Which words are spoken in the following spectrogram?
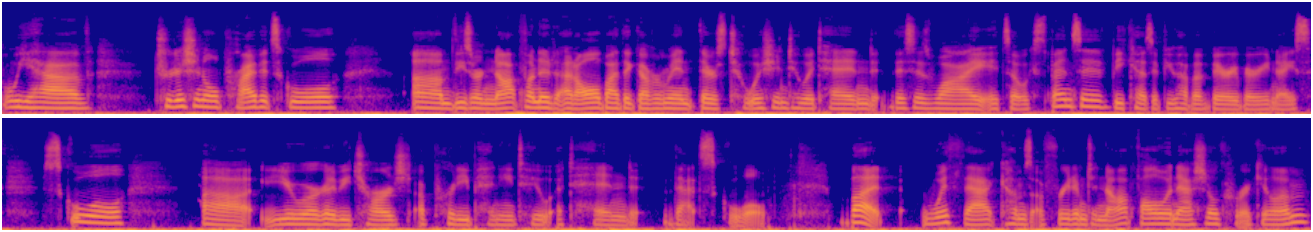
We have traditional private school. Um, these are not funded at all by the government. There's tuition to attend. This is why it's so expensive because if you have a very, very nice school, uh, you are going to be charged a pretty penny to attend that school. But with that comes a freedom to not follow a national curriculum,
